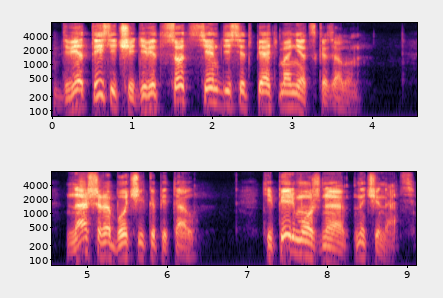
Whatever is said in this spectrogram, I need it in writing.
«Две тысячи девятьсот семьдесят пять монет», — сказал он. «Наш рабочий капитал. Теперь можно начинать».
